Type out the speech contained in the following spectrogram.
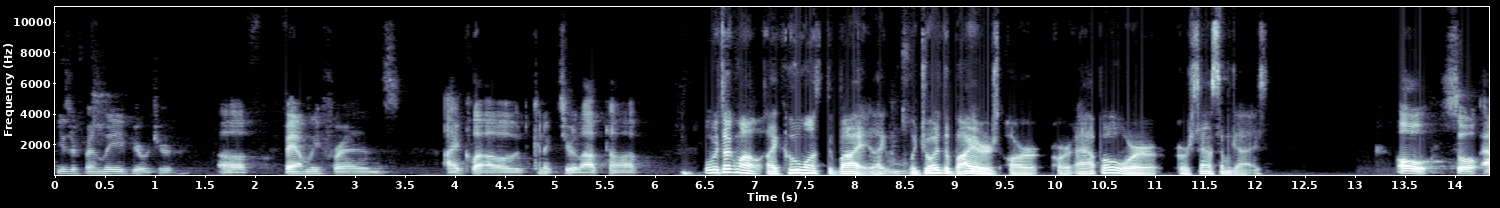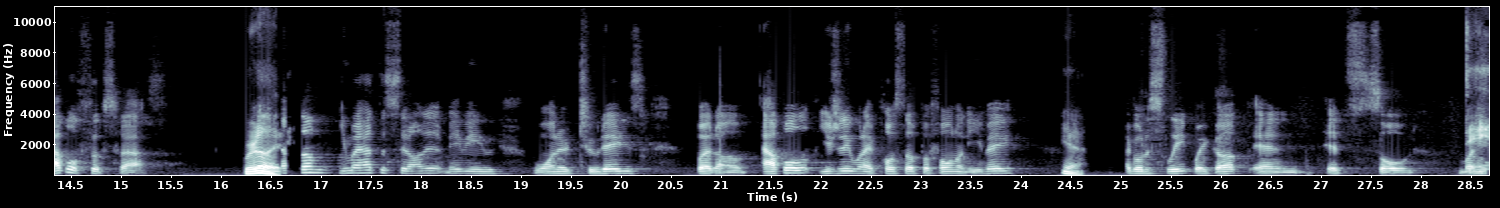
user friendly. If you're with your uh, family, friends, iCloud, connect to your laptop. Well, we're talking about like who wants to buy it. Like majority of the buyers are are Apple or or Samsung guys. Oh, so Apple flips fast. Really? Samsung, you might have to sit on it maybe one or two days. But um, Apple, usually when I post up a phone on eBay, Yeah. I go to sleep, wake up, and it's sold. Money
